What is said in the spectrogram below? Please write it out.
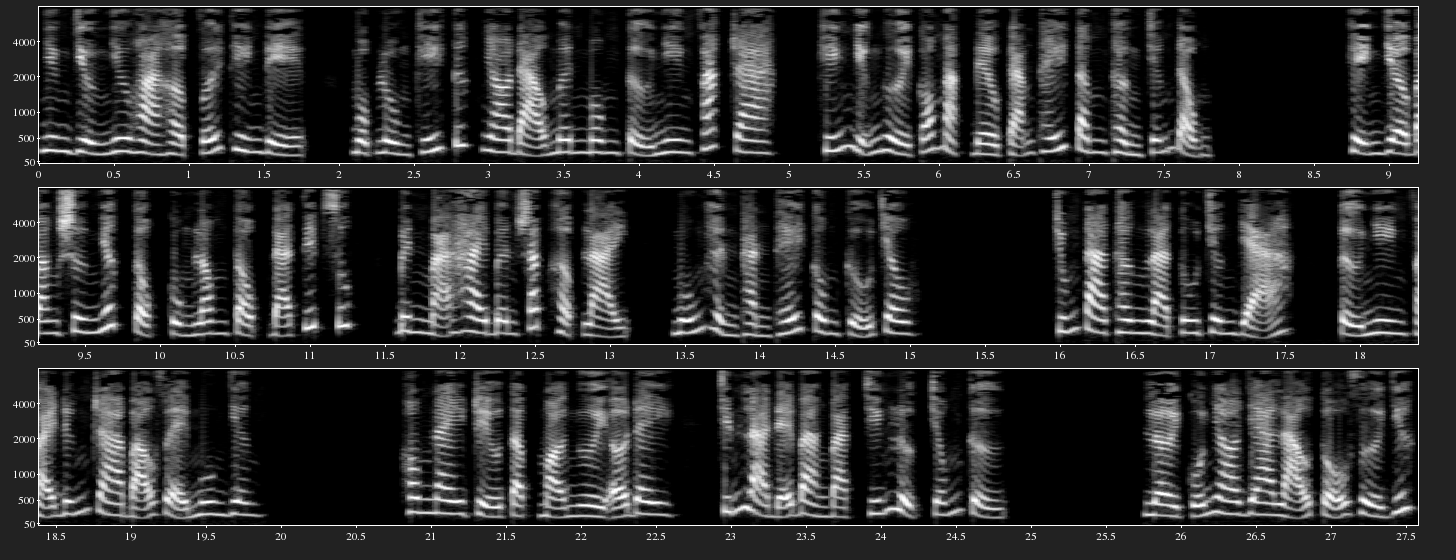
nhưng dường như hòa hợp với thiên địa, một luồng khí tức nho đạo mênh mông tự nhiên phát ra, khiến những người có mặt đều cảm thấy tâm thần chấn động. Hiện giờ băng sương nhất tộc cùng long tộc đã tiếp xúc, binh mã hai bên sắp hợp lại, muốn hình thành thế công cửu châu. Chúng ta thân là tu chân giả, tự nhiên phải đứng ra bảo vệ muôn dân. Hôm nay triệu tập mọi người ở đây, chính là để bàn bạc chiến lược chống cự. Lời của nho gia lão tổ vừa dứt,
